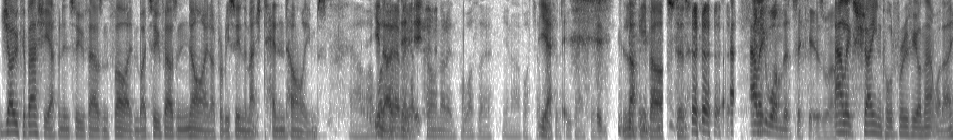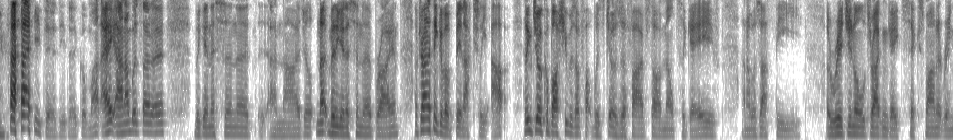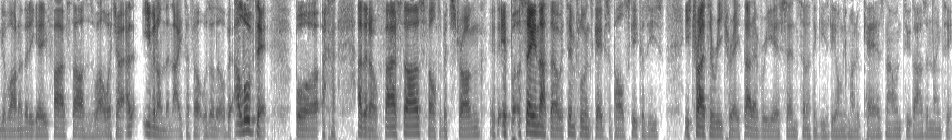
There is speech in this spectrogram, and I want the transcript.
Joe Kobashi happened in 2005, and by 2009, I'd probably seen the match 10 times. Oh, you know, there, it, it, throwing that in. I was there. You know, I've watched, yeah, it, it, lucky bastard. Alex won the ticket as well. Alex Shane pulled through for you on that one, eh? he did. He did. Good man. Hey, and I was at uh, McGuinness and uh, and Nigel, not McGuinness and uh, Brian. I'm trying to think if I've been actually at. I think Joe Kobashi was a was, was a five star Meltzer gave, and I was at the original Dragon Gate six man at Ring of Honor that he gave five stars as well, which I even on the night I felt was a little bit. I loved it, but I don't know, five stars felt a bit strong. It, it, saying that though, it's influenced Gabe Sapolsky because he's he's tried to recreate that every year since, and I think he's the only man who cares now in 2019.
